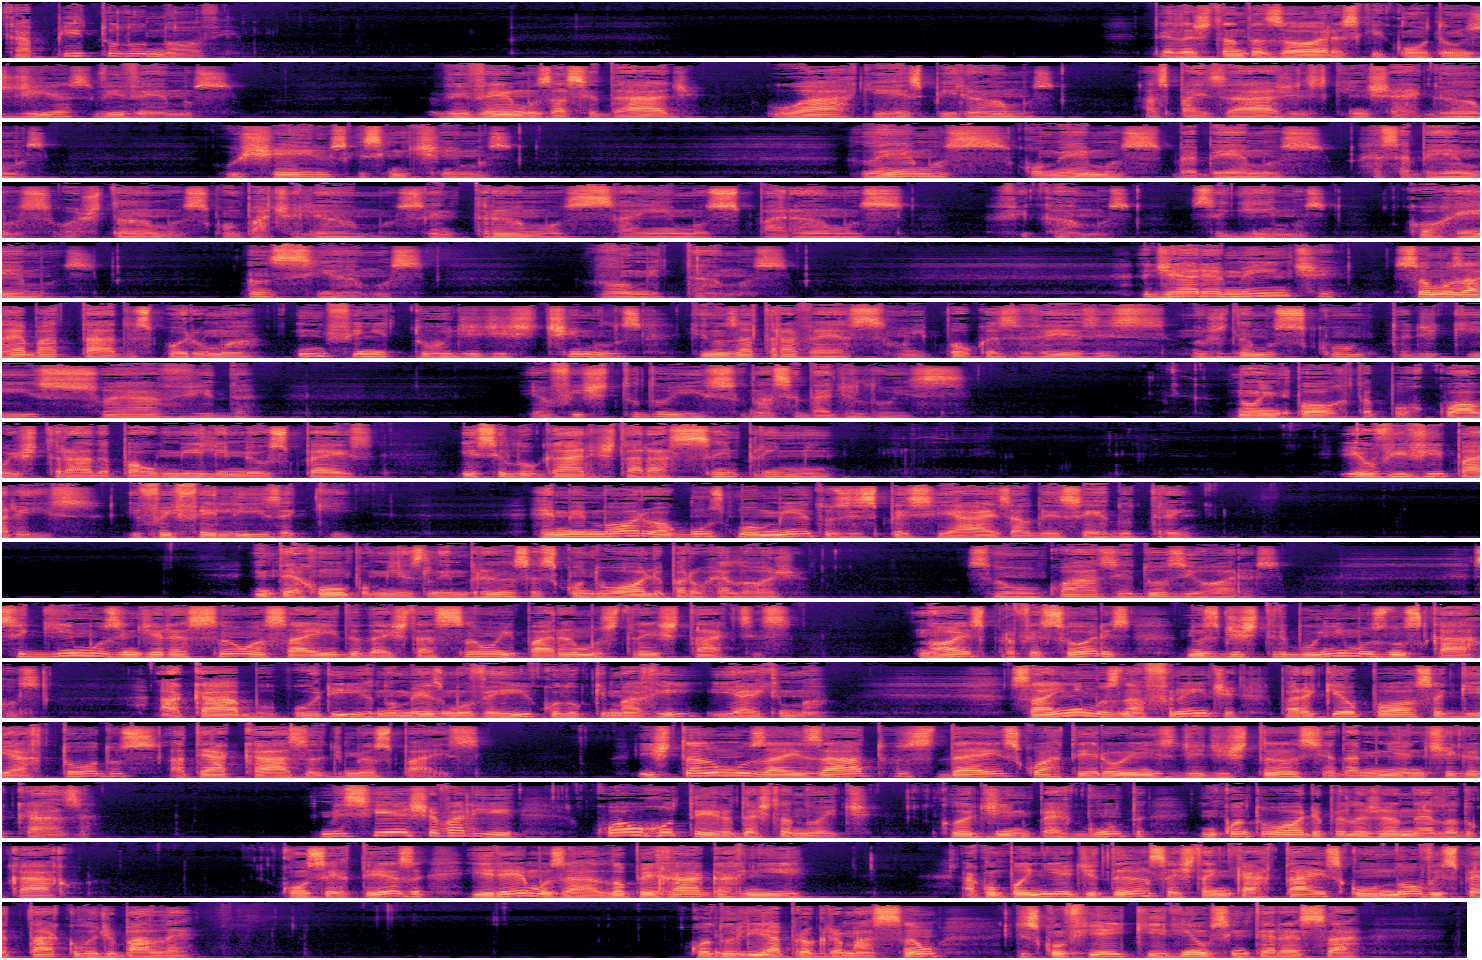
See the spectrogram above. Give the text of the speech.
Capítulo 9 Pelas tantas horas que contam os dias, vivemos. Vivemos a cidade, o ar que respiramos, as paisagens que enxergamos, os cheiros que sentimos. Lemos, comemos, bebemos, recebemos, gostamos, compartilhamos, entramos, saímos, paramos, ficamos, seguimos corremos, ansiamos, vomitamos. Diariamente somos arrebatados por uma infinitude de estímulos que nos atravessam e poucas vezes nos damos conta de que isso é a vida. Eu fiz tudo isso na Cidade Luz. Não importa por qual estrada palmilhe meus pés, esse lugar estará sempre em mim. Eu vivi Paris e fui feliz aqui. Rememoro alguns momentos especiais ao descer do trem. Interrompo minhas lembranças quando olho para o relógio. São quase doze horas. Seguimos em direção à saída da estação e paramos três táxis. Nós, professores, nos distribuímos nos carros. Acabo por ir no mesmo veículo que Marie e a irmã. Saímos na frente para que eu possa guiar todos até a casa de meus pais. Estamos a exatos dez quarteirões de distância da minha antiga casa. Monsieur Chevalier, qual o roteiro desta noite? Claudine pergunta enquanto olha pela janela do carro. Com certeza iremos a l'Opéra Garnier. A companhia de dança está em cartaz com um novo espetáculo de balé. Quando li a programação, Desconfiei que iriam se interessar.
